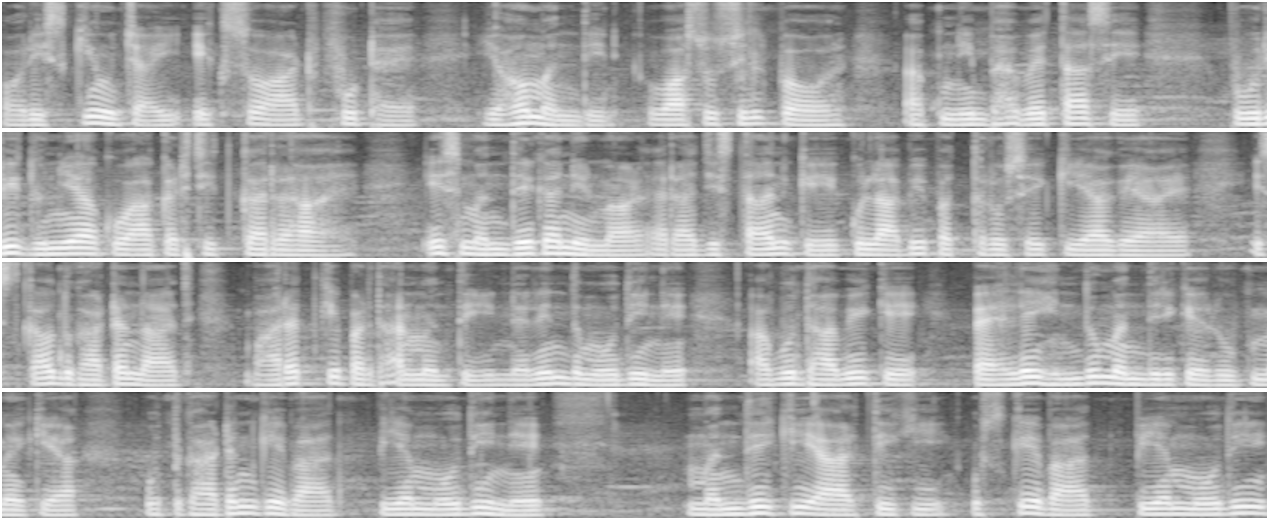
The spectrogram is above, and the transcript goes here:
और इसकी ऊंचाई 108 फुट है। यह मंदिर वास्तुशिल्प और अपनी भव्यता से पूरी दुनिया को आकर्षित कर रहा है। इस मंदिर का निर्माण राजस्थान के गुलाबी पत्थरों से किया गया है। इसका उद्घाटन आज भारत के प्रधानमंत्री नरेंद्र मोदी ने अबू धाबी के पहले हिंदू मंदिर के रूप में किया। उद्घाटन के बाद पीएम मोदी ने मंदिर की आरती की। उसके बाद पीएम मोदी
